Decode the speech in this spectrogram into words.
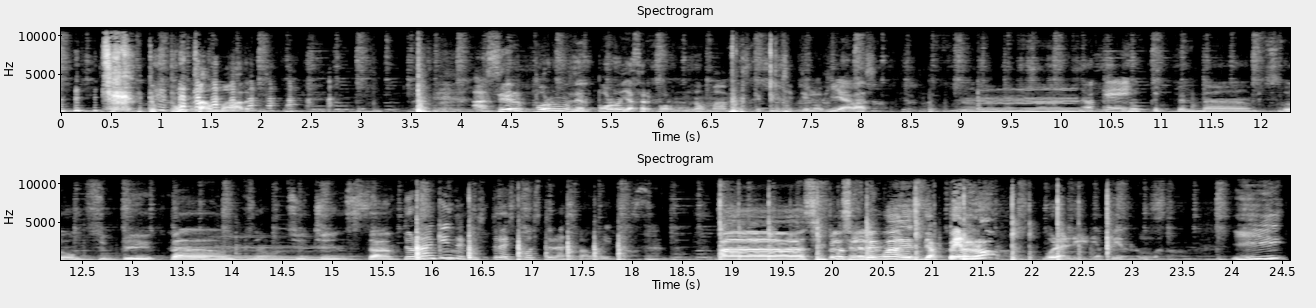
tu puta madre. Hacer porno, hacer porno y hacer porno. No mames, qué pinche teología vas. Mm, ok. Tu ranking de tus tres posturas favoritas. Ah, sin pelos en la lengua es de a perro. Órale, de a perro. Y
